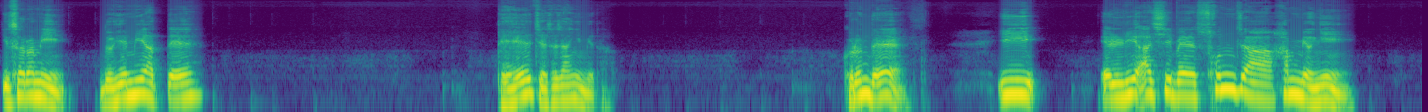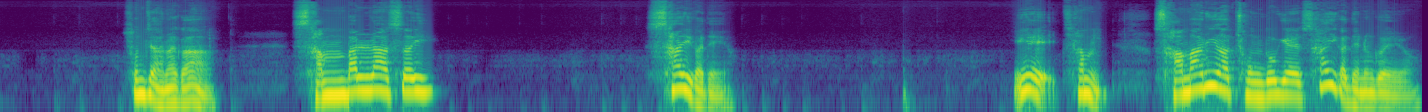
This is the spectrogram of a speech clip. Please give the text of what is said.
이 사람이 느헤미야 때 대제사장입니다. 그런데 이 엘리아십의 손자 한 명이 손자 하나가 산발랏의 사위가 돼요. 이게 참 사마리아 총독의 사위가 되는 거예요.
